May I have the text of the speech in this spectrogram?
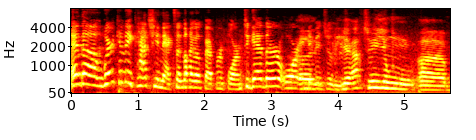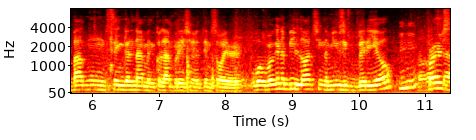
And uh, where can they catch you next? Saan ba kayo magpe-perform? Together or individually? Yeah, actually yung uh, bagong single namin, collaboration with Tim Sawyer, well, we're gonna be launching the music video Mhm. first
